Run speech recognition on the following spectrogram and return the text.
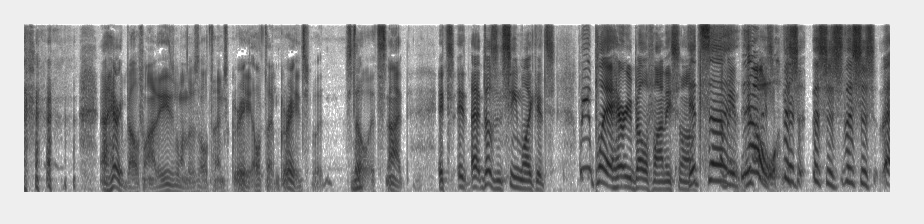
Uh, Harry Belafonte, he's one of those all-time great, all-time greats, but still, it's not. It's it, it doesn't seem like it's. Will you play a Harry Belafonte song? It's, uh, I mean, no. This this is this is. uh,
